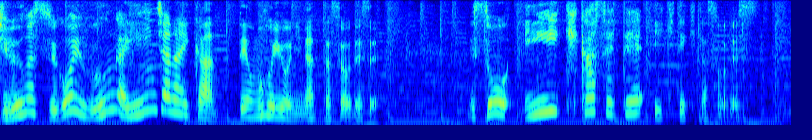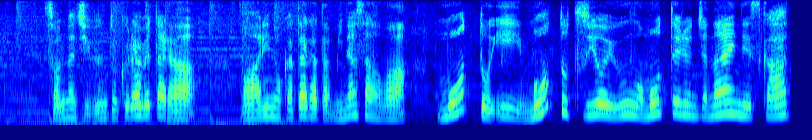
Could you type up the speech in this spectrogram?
自分はすごい運がいいんじゃないかって思うようになったそうです。そう言い聞かせて生きてきたそうです。そんな自分と比べたら周りの方々皆さんはもっといいもっと強い運を持ってるんじゃないんですか？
